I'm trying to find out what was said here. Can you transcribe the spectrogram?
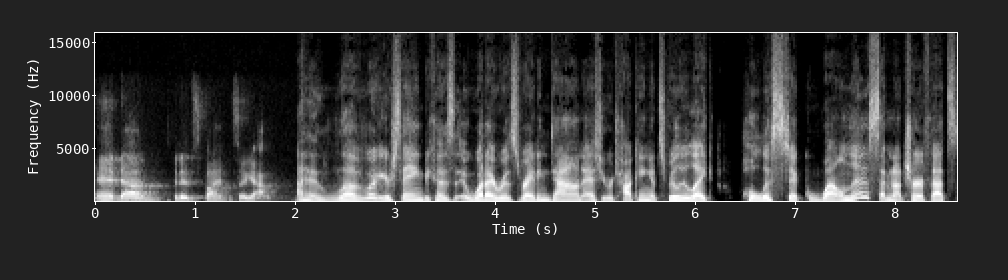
And um and it's fun. So yeah. I love what you're saying because what i was writing down as you were talking it's really like holistic wellness. I'm not sure if that's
